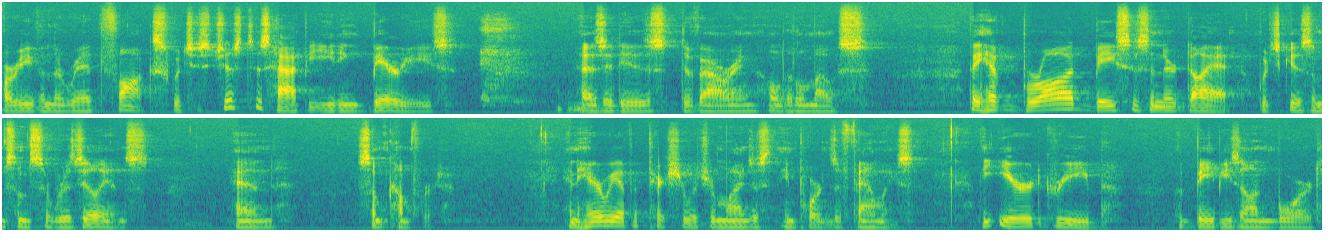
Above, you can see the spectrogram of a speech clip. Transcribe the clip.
or even the red fox, which is just as happy eating berries as it is devouring a little mouse. They have broad bases in their diet, which gives them some, some resilience and some comfort. And here we have a picture which reminds us of the importance of families. The eared grebe, with babies on board.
